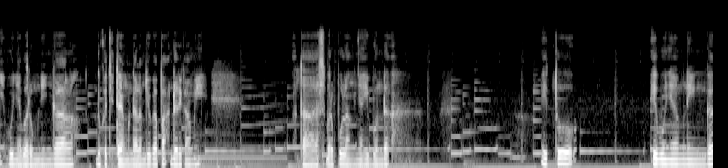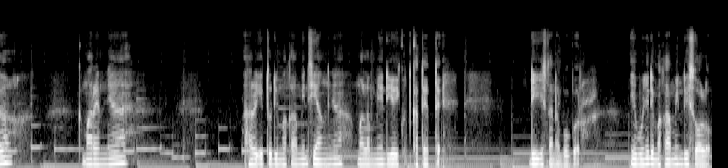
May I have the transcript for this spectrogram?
ibunya baru meninggal duka cita yang mendalam juga Pak dari kami. Atas berpulangnya ibunda. Itu ibunya meninggal kemarinnya. Hari itu dimakamin siangnya malamnya dia ikut KTT di Istana Bogor. Ibunya dimakamin di Solo.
